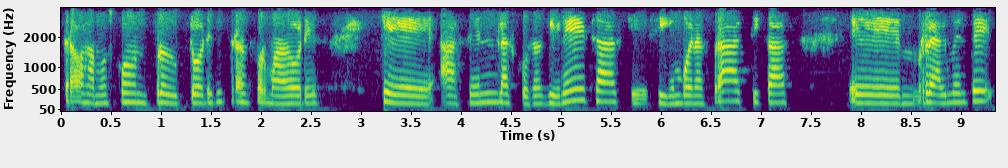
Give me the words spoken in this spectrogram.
trabajamos con productores y transformadores que hacen las cosas bien hechas, que siguen buenas prácticas. Eh, realmente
